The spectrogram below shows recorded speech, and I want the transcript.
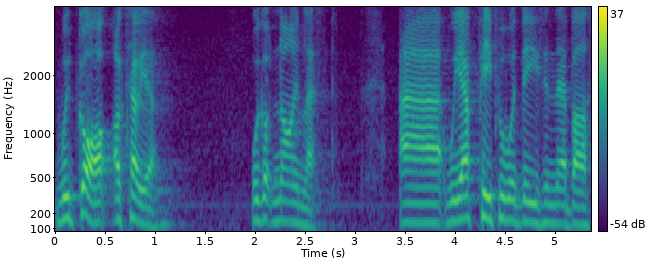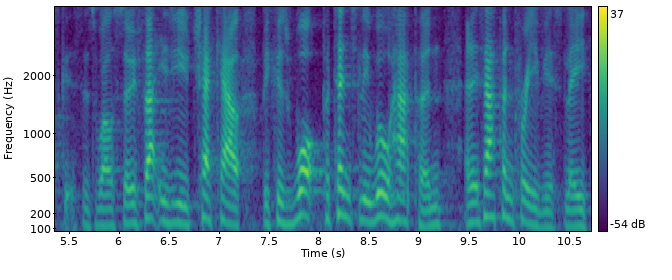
We've got, I'll tell you, we've got nine left. Uh, we have people with these in their baskets as well. So if that is you, check out because what potentially will happen, and it's happened previously,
